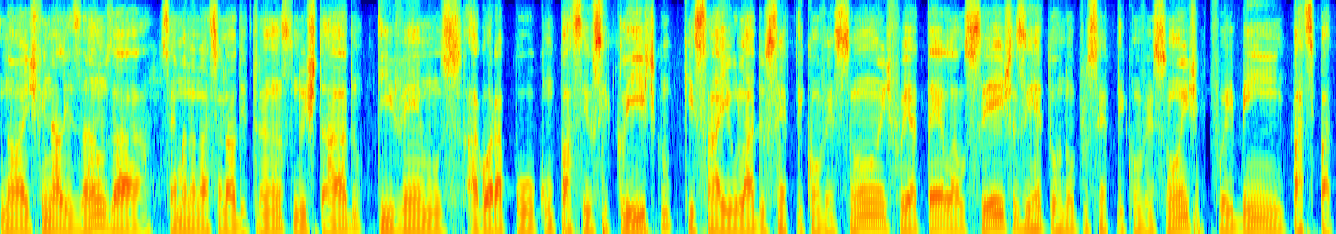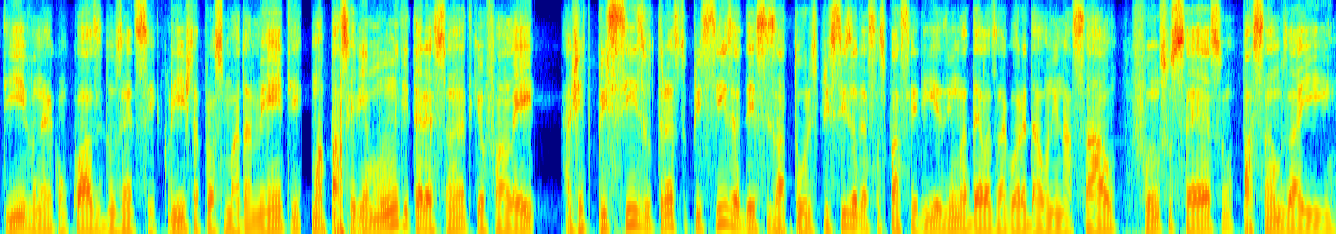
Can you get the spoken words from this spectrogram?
nós finalizamos a Semana Nacional de Trânsito no estado. Tivemos agora há pouco um passeio ciclístico que saiu lá do centro de convenções, foi até lá o Seixas e retornou para o centro de convenções. Foi bem participativo, né, com quase 200 ciclistas aproximadamente. Uma parceria muito interessante que eu falei a gente precisa, o trânsito precisa desses atores, precisa dessas parcerias, e uma delas agora é da Uninasal. Foi um sucesso. Passamos aí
